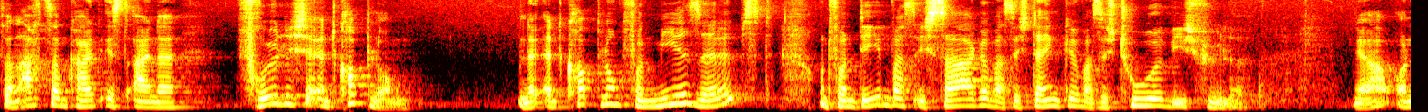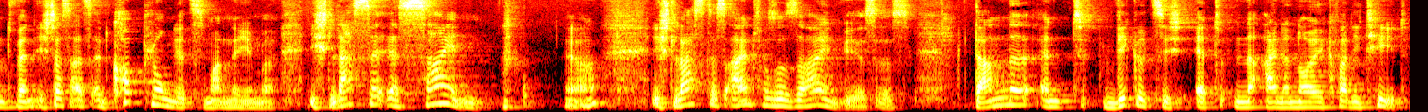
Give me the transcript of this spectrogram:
sondern Achtsamkeit ist eine fröhliche Entkopplung. Eine Entkopplung von mir selbst und von dem, was ich sage, was ich denke, was ich tue, wie ich fühle. Ja, und wenn ich das als Entkopplung jetzt mal nehme, ich lasse es sein, ja, ich lasse das einfach so sein, wie es ist, dann äh, entwickelt sich ne, eine neue Qualität.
